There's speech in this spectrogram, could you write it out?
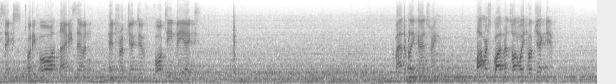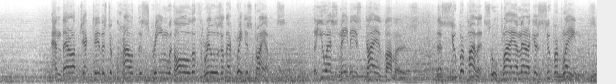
squadrons, 76, 24, 97. Head for objective 14B8. Commander Blake answering. Bomber squadrons on way to objective. And their objective is to crowd the screen with all the thrills of their greatest triumphs. The U.S. Navy's dive bombers, the super pilots who fly America's super planes,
